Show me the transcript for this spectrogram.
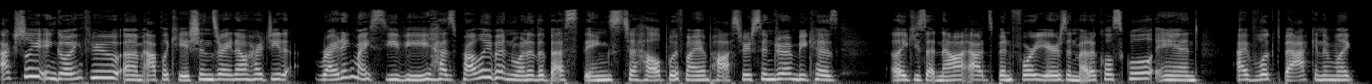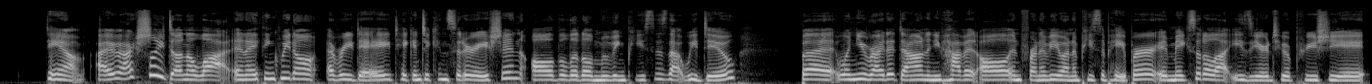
actually in going through um, applications right now, Harjit, writing my CV has probably been one of the best things to help with my imposter syndrome because, like you said, now it's been four years in medical school and I've looked back and I'm like, damn, I've actually done a lot. And I think we don't every day take into consideration all the little moving pieces that we do. But when you write it down and you have it all in front of you on a piece of paper, it makes it a lot easier to appreciate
